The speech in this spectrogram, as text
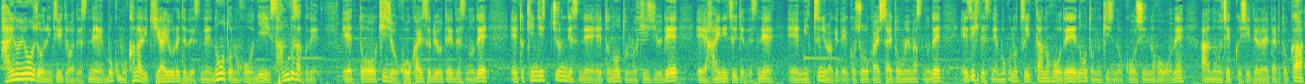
肺の養生についてはですね、僕もかなり気合を入れてですね、ノートの方に3部作で、えっ、と、記事を公開する予定ですので、えっ、と、近日中にですね、えっ、と、ノートの記事で、えー、肺についてですね、えー、3つに分けてご紹介したいと思いますので、えー、ぜひですね、僕の Twitter の方でノートの記事の更新の方をね、あの、チェックしていただいたりとか、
